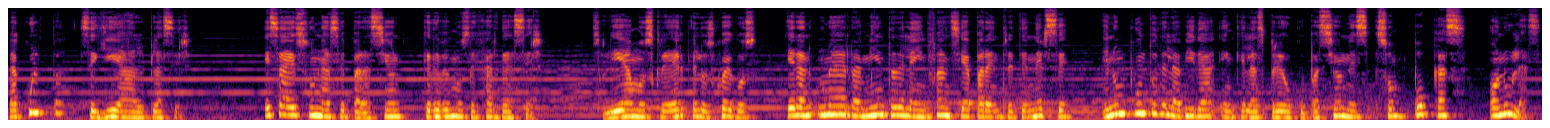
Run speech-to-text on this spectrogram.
la culpa seguía al placer. Esa es una separación que debemos dejar de hacer. Solíamos creer que los juegos eran una herramienta de la infancia para entretenerse en un punto de la vida en que las preocupaciones son pocas o nulas,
